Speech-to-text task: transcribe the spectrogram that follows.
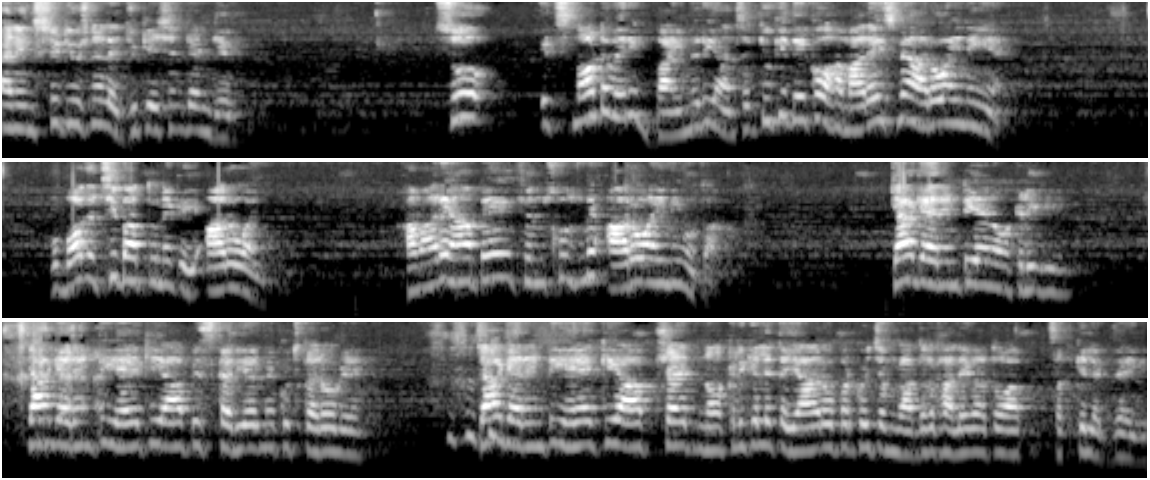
an institutional education can give. So it's not a very binary answer क्योंकि देखो हमारे इसमें आर नहीं है वो बहुत अच्छी बात तूने कही आर हमारे यहाँ पे फ़िल्म स्कूल्स में आर नहीं होता क्या गारंटी है नौकरी की क्या गारंटी है कि आप इस करियर में कुछ करोगे क्या गारंटी है कि आप शायद नौकरी के लिए तैयार हो पर कोई चमगादड़ खा लेगा तो आप सबकी लग जाएगी।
